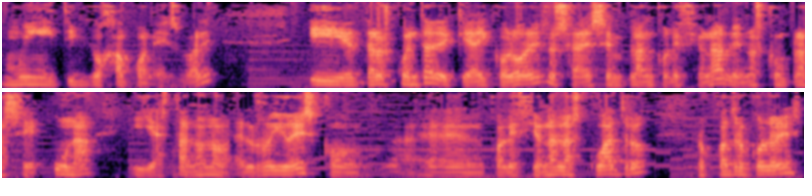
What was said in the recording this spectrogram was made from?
muy típico japonés, ¿vale? Y daros cuenta de que hay colores, o sea, es en plan coleccionable, no es comprarse una y ya está, no, no, el rollo es eh, coleccionar las cuatro, los cuatro colores,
